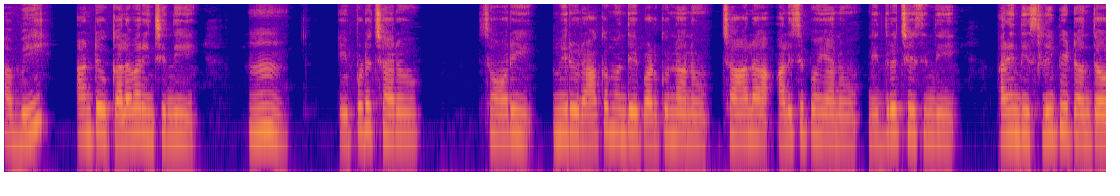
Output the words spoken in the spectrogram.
హబ్బీ అంటూ కలవరించింది. ఎప్పుడొచ్చారు? సారీ మీరు రాకముందే పడుకున్నాను. చాలా అలసిపోయాను. నిద్రొచ్చేసింది అనింది స్లీపీ టోన్తో.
